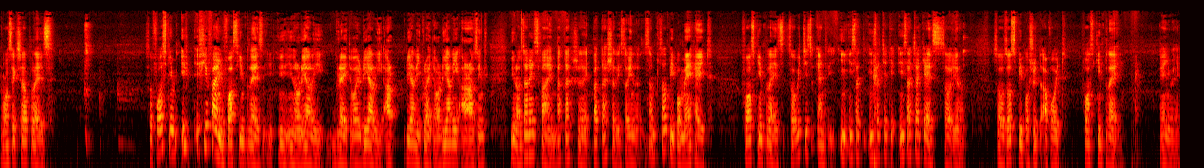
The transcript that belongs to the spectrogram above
or sexual plays. So foreskin, if, if you find foreskin plays you know really great or really are really great or really arousing, you know that is fine. But actually, but actually, so you know some some people may hate foreskin plays. So which is and in, in such in such a, in such a case, so you know, so those people should avoid foreskin play. Anyway.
